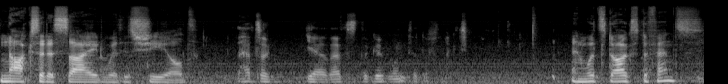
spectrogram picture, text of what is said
knocks it aside with his shield. That's a yeah, that's the good one to deflect. And what's dog's defense?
